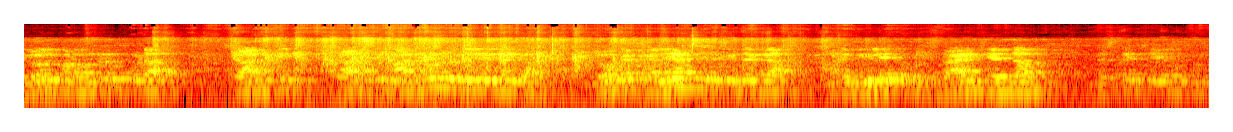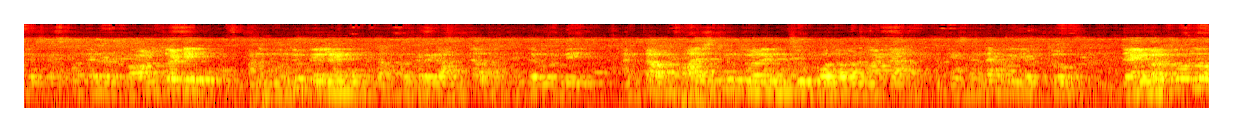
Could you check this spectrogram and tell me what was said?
ఈరోజు మనం కూడా శాంతి శాంతి మార్గంలో వెళ్ళే విధంగా లోక కళ్యాణం చేసే విధంగా మనం వీలైతే ఒక సాయం చేద్దాం. రెస్పెక్ట్ చేయకుండా సరిపోతున్న భావంతో మనం ముందుకు వెళ్ళండి. తప్పనిసరిగా అంతా మంచి జరుగుతుంది అంతా పాజిటివ్తోనే ముందుకు పోతాం అనమాట ఈ సందర్భంగా చెప్తూ దైవత్వంలో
